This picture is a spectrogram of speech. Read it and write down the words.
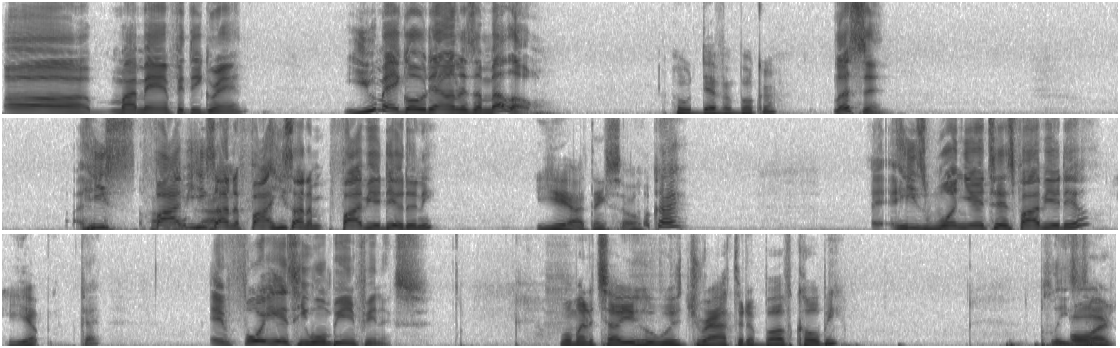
Uh, my man, fifty grand. You may go down as a Melo. Who Devin Booker? Listen, he's five. He signed a five. He signed a five year deal, didn't he? Yeah, I think so. Okay. Uh, He's one year into his five year deal. Yep. Okay. In four years, he won't be in Phoenix. Well, I'm going to tell you who was drafted above Kobe. Please. or do.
